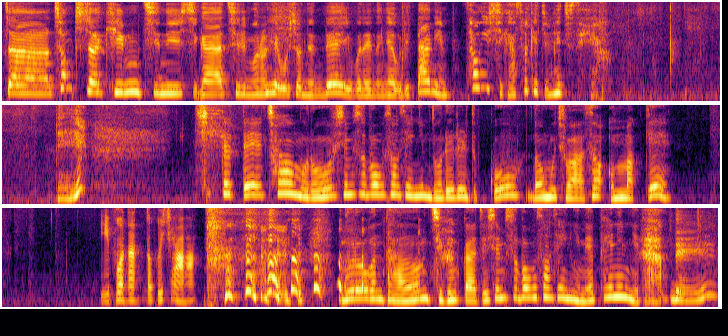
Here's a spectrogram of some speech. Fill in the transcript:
자, 청취자 김진희 씨가 질문을 해 오셨는데 이번에는요 우리 따님 성희 씨가 소개 좀 해주세요. 네. 10대 때 처음으로 심수봉 선생님 노래를 듣고 너무 좋아서 엄마께 이분은 누구셔? 물어본 다음 지금까지 심수봉 선생님의 팬입니다. 네.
